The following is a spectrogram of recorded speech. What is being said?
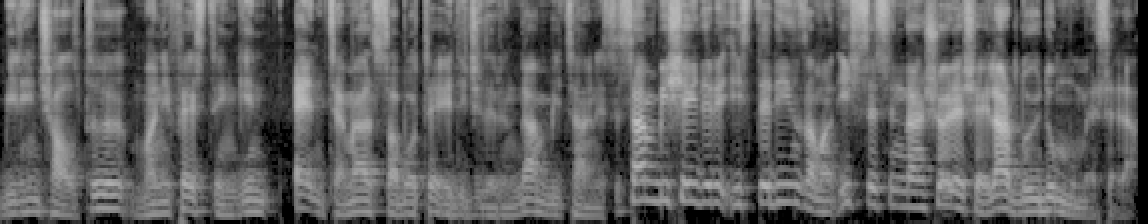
Bilinçaltı manifestingin en temel sabote edicilerinden bir tanesi. Sen bir şeyleri istediğin zaman iç sesinden şöyle şeyler duydun mu mesela?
